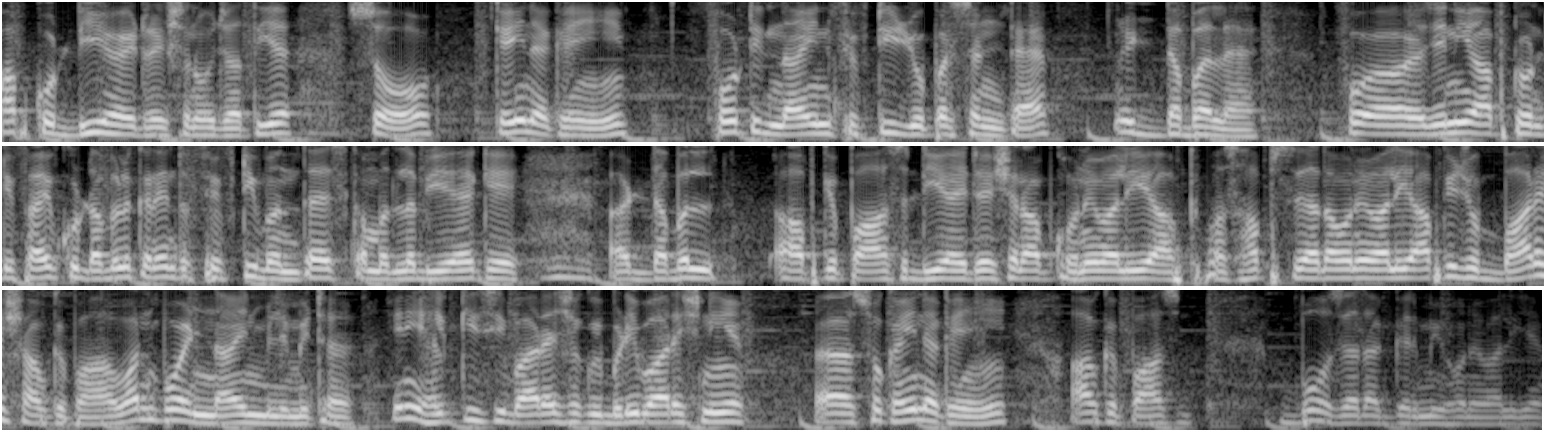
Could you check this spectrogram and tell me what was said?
आपको डिहाइड्रेशन हो जाती है। सो so, कहीं ना कहीं 49 50 जो परसेंट है ये डबल है। यानी आप 25 को डबल करें तो 50 बनता है। इसका मतलब ये है कि डबल आपके पास डिहाइड्रेशन आपको होने वाली है आपके पास हब्स ज़्यादा होने वाली है। आपकी जो बारिश आपके पास 1.9 मिलीमीटर यानी हल्की सी बारिश है कोई बड़ी बारिश नहीं है। सो कहीं ना कहीं आपके पास बहुत ज़्यादा गर्मी होने वाली है।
